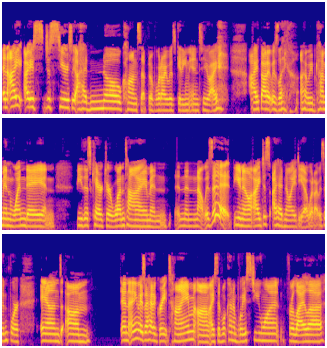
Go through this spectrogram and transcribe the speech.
and I, I just seriously, I had no concept of what I was getting into. I, I thought it was like I would come in one day and be this character one time, and and then that was it. You know, I just I had no idea what I was in for, and um, and anyways, I had a great time. Um, I said, "What kind of voice do you want for Lila?"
